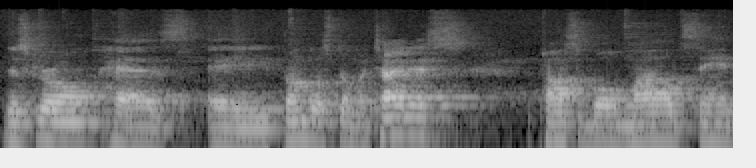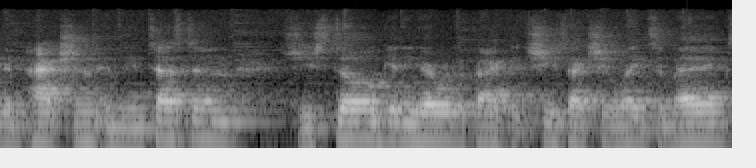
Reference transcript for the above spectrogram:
This girl has a fungal stomatitis, possible mild sand impaction in the intestine. She's still getting over the fact that she's actually laid some eggs.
